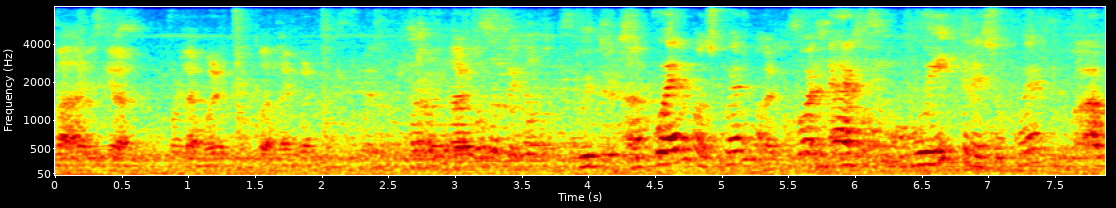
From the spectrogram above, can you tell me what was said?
pájaros que van por la muerte cuando hay muertos. Buitres. Ah, cuervos, cuervos. Buitres o cuervos. Ah,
